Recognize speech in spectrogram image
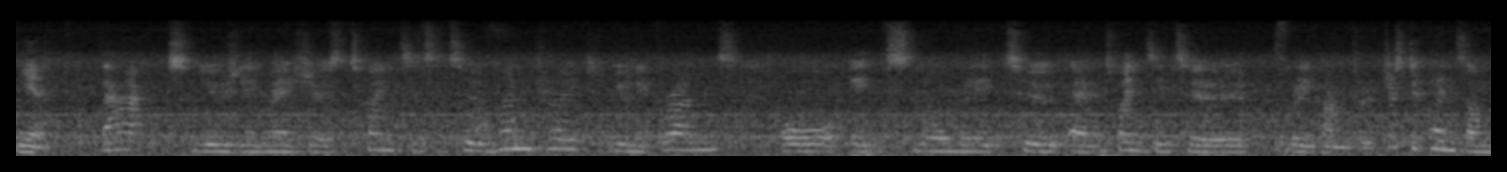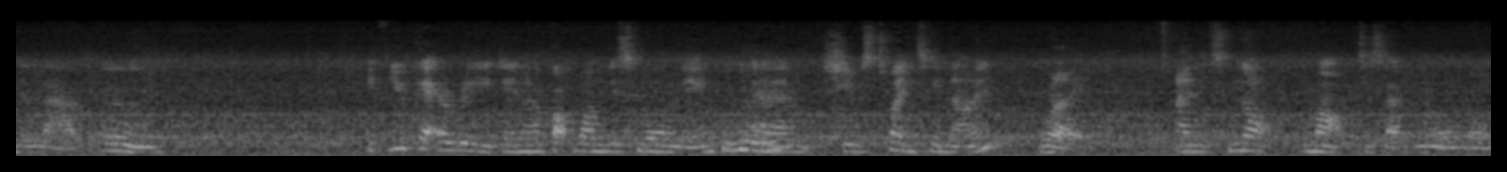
Yeah. That usually measures 20 to 200 unigrams, or it's normally two, uh, 20 to 300. Just depends on the lab. Mm. If you get a reading, I got one this morning. Mhm. Um, she was 29 Right. and it's not marked as abnormal.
